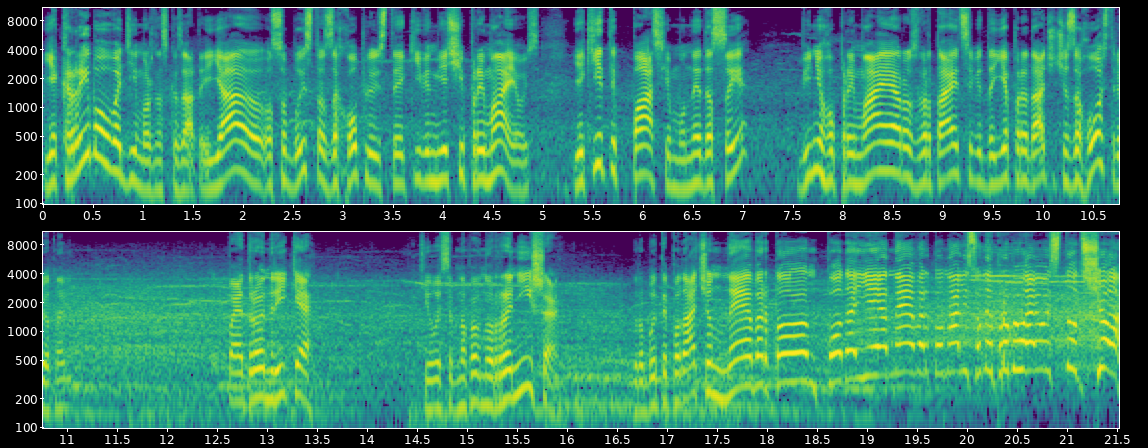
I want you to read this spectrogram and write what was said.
Як риба у воді, можна сказати. І я особисто захоплююсь те, які він м'ячі приймає. Ось який ти пас йому не даси, він його приймає, розвертається, віддає передачу чи загострює. Навіть Педро Енріке. Хотілося б, напевно, раніше зробити подачу. Невертон подає. Невертон. Алісон не пробиває ось тут. Що?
